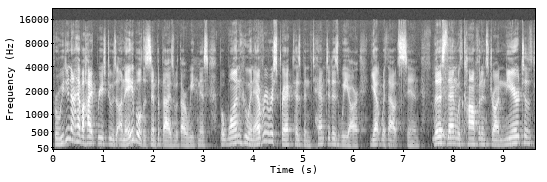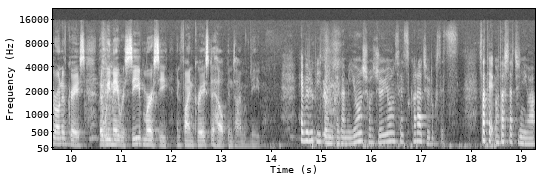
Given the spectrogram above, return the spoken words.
for we do not have a high priest who is unable to sympathize with our weakness, but one who in every respect has been tempted as we are, yet without sin. Let us then with confidence draw near to the throne of grace, that we may receive mercy and find grace to help in time of need. ヘブルビートの手紙4章14節から16節 さて私たちには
